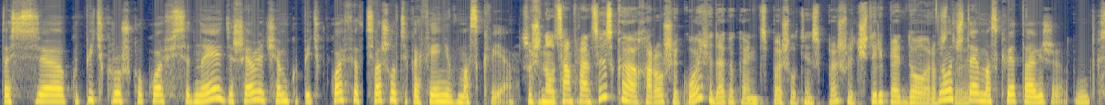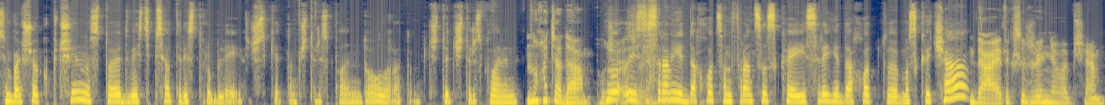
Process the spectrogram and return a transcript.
то есть э, купить кружку кофе в Сиднее дешевле, чем купить кофе в спешлти кофейне в Москве. Слушай, ну вот Сан-Франциско хороший кофе, да, какая-нибудь спешлти, не спешлти, 4-5 долларов Ну стоит. вот считай, в Москве также. Допустим, большой капучино стоит 250-300 рублей. Фактически там 4,5 доллара, там 4-4,5. Ну хотя да, Ну, если да. сравнить доход Сан-Франциско и средний доход москвича... Да, это, к сожалению, вообще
